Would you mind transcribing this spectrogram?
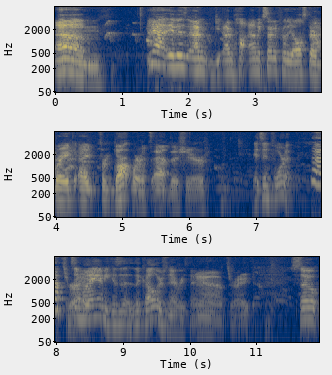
Um, yeah, it is. I'm I'm I'm excited for the All Star break. I forgot where it's at this year. It's in Florida. That's It's right. in Miami because the, the colors and everything. Yeah, that's right. So,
